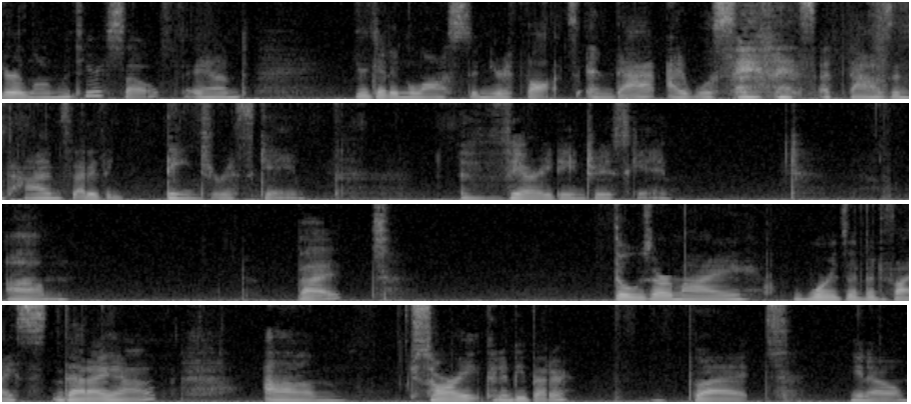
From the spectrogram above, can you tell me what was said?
You're alone with yourself and you're getting lost in your thoughts. And that, I will say this a thousand times, that is a dangerous game. A very dangerous game. Um, but those are my words of advice that I have. Um, sorry, it couldn't be better. But, you know,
